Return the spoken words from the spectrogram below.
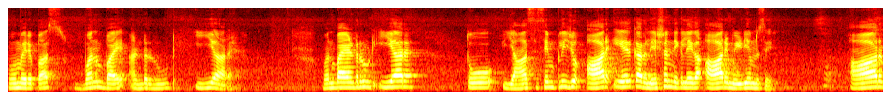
वो मेरे पास one by under root E R है। One by under root E R है तो यहाँ से सिंपली जो आर एयर का रिलेशन निकलेगा आर मीडियम से आर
